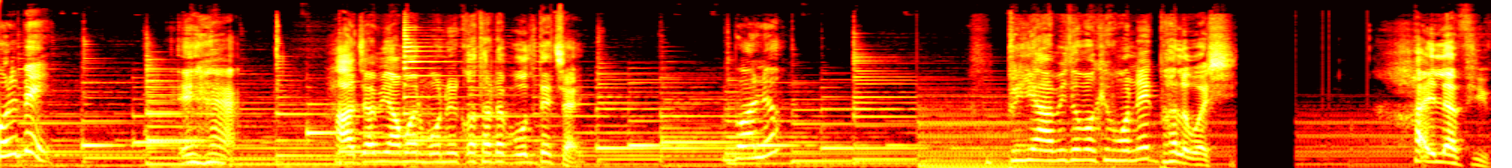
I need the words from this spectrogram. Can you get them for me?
বলবে? এ হ্যাঁ আজ আমি আমার মনের কথাটা বলতে চাই। বলো। প্রিয়া আমি তোমাকে অনেক ভালোবাসি। আই লাভ ইউ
